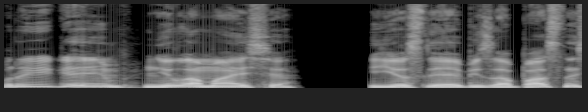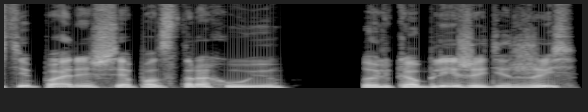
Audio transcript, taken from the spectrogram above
Прыгаем, не ломайся. Если о безопасности паришься, подстрахую. Только ближе держись.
